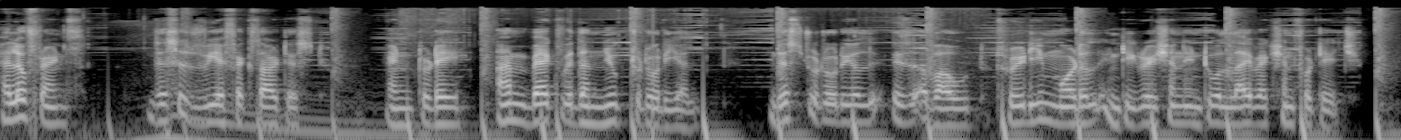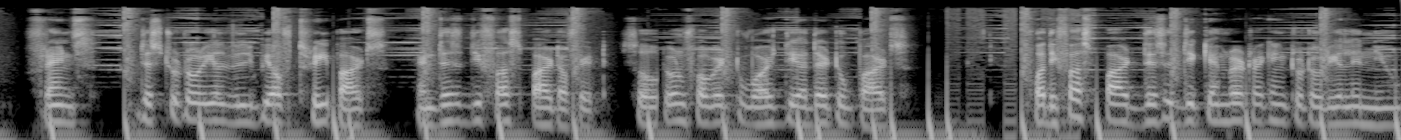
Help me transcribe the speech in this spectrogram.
Hello friends, this is VFX Artist and today I'm back with a new tutorial. This tutorial is about 3D model integration into a live action footage. Friends, this tutorial will be of 3 parts and this is the first part of it so don't forget to watch the other 2 parts. For the first part this is the camera tracking tutorial in Nuke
